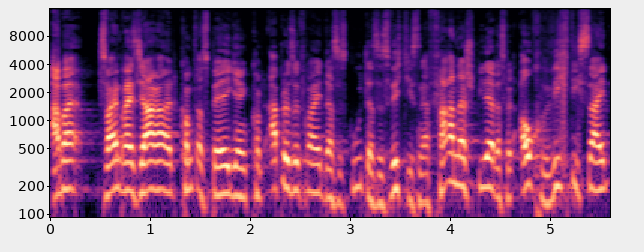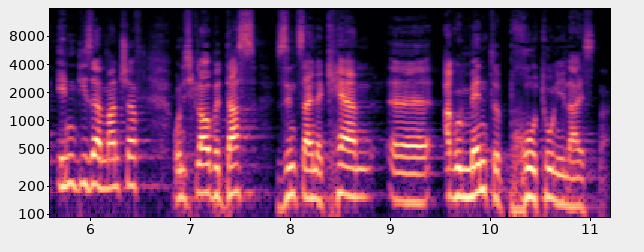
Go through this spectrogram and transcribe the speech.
Aber 32 Jahre alt, kommt aus Belgien, kommt ablösefrei, das ist gut, das ist wichtig, ist ein erfahrener Spieler, das wird auch wichtig sein in dieser Mannschaft. Und ich glaube, das sind seine Kernargumente äh, Argumente pro Toni Leistner.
